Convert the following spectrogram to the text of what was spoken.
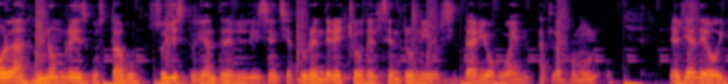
Hola, mi nombre es Gustavo, soy estudiante de la licenciatura en Derecho del Centro Universitario UAM Atlacomulco. El día de hoy,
